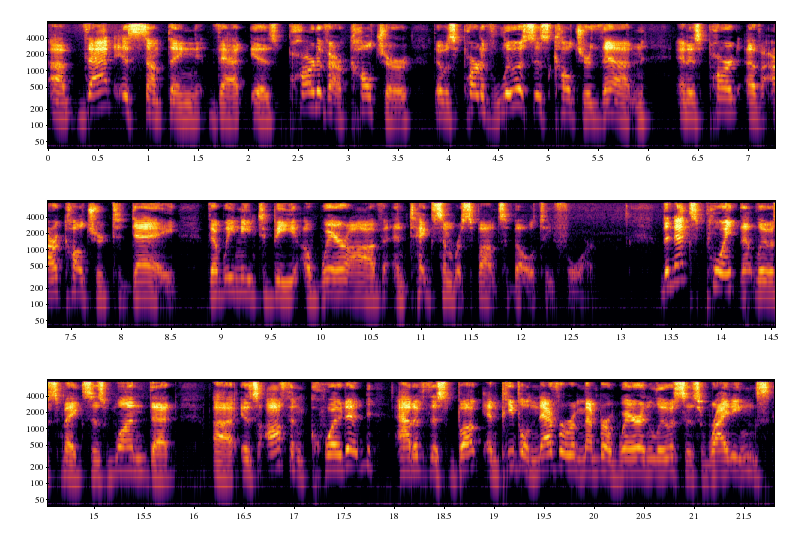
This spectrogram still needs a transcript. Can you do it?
um, that is something that is part of our culture, that was part of Lewis's culture then, and is part of our culture today that we need to be aware of and take some responsibility for. The next point that Lewis makes is one that uh, is often quoted out of this book, and people never remember where in Lewis's writings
